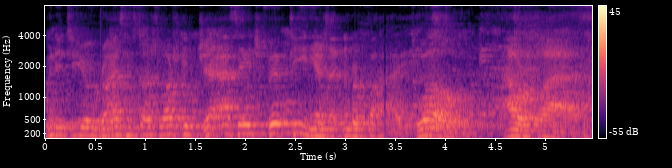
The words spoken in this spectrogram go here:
Into your Rising Stars Large Group Jazz age 15. Here's at number 5, 12, Hourglass.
